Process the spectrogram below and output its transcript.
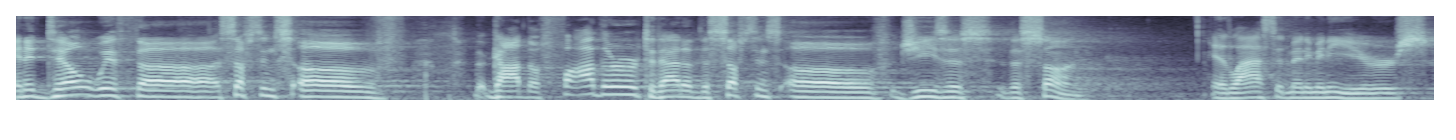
And it dealt with uh, substance of God the Father to that of the substance of Jesus the Son. It lasted many, many years.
